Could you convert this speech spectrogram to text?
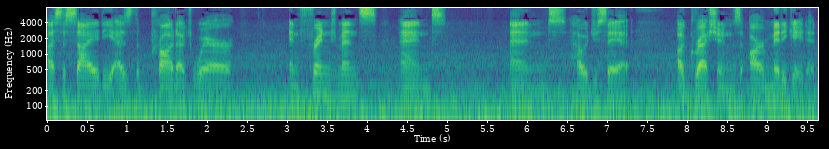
a society as the product where infringements and and how would you say it aggressions are mitigated.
